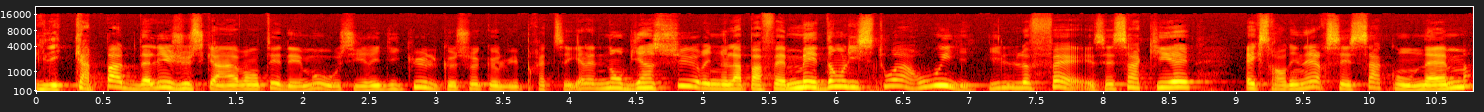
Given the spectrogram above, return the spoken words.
il est capable d'aller jusqu'à inventer des mots aussi ridicules que ceux que lui prête Ségalène. Non, bien sûr, il ne l'a pas fait, mais dans l'histoire, oui, il le fait. Et c'est ça qui est extraordinaire. C'est ça qu'on aime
